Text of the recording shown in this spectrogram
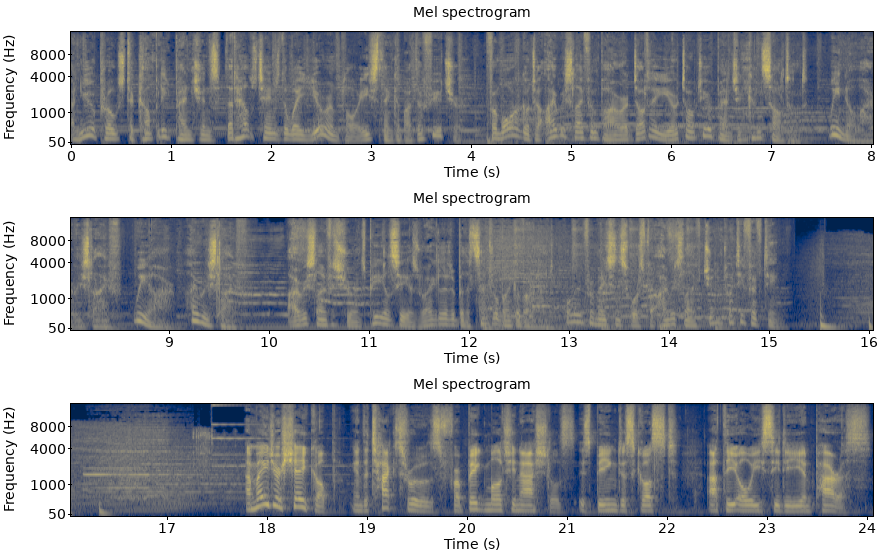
a new approach to company pensions that helps change the way your employees think about their future. For more, go to irishlifeempower.ie or talk to your pension consultant. We know Irish Life. We are Irish Life. Irish Life Assurance PLC is regulated by the Central Bank of Ireland. All information sourced for Irish Life June 2015. A major shake-up in the tax rules for big multinationals is being discussed at the OECD in Paris.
